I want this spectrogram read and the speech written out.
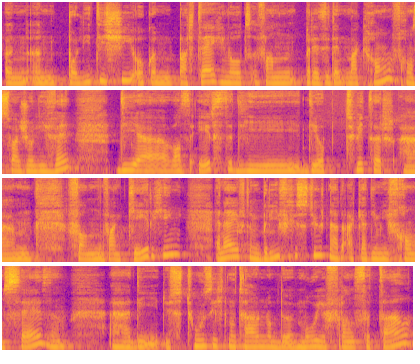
een, een politici, ook een partijgenoot van president Macron, François Jolivet, die uh, was de eerste die, die op Twitter um, van, van keer ging. En hij heeft een brief gestuurd naar de Académie Française, uh, die dus toezicht moet houden op de mooie Franse taal.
